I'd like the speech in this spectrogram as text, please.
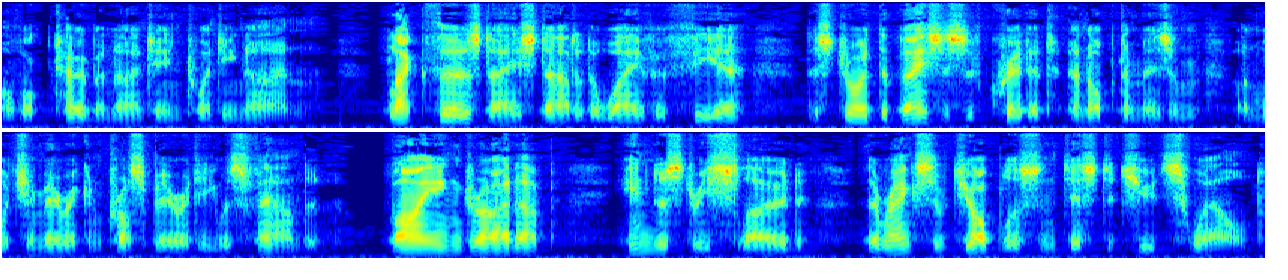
of October 1929. Black Thursday started a wave of fear, destroyed the basis of credit and optimism on which American prosperity was founded. Buying dried up, industry slowed, the ranks of jobless and destitute swelled.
